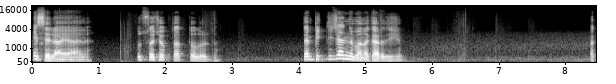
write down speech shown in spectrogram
Mesela yani. Tutsa çok tatlı olurdu. Sen pikleyeceksin mi bana kardeşim? Bak.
